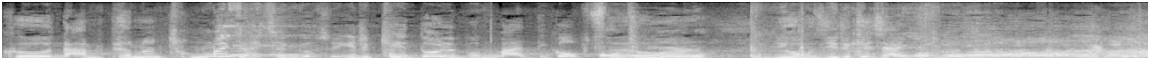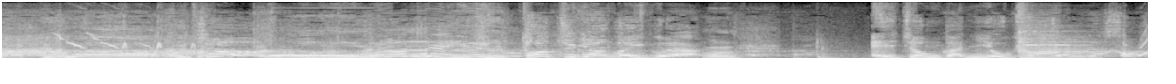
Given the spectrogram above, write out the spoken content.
그 남편은 정말 잘생겼어요. 이렇게 넓은 마디가 없어요. 어, 정말요? 이거 이렇게 잘생겼어요. 이거, 그쵸? 오, 그런데 어, 이렇게. 이게 더 중요한 거 이거야. 응. 애정관이 여기서 잘렸어.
